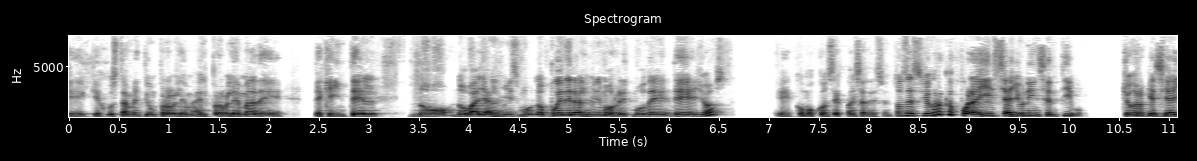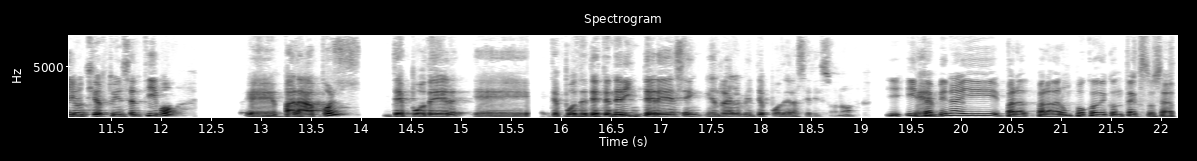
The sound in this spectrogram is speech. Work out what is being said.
que, justamente un problema, el problema de, que Intel no, no vaya al mismo, no puede ir al mismo ritmo de, ellos eh, como consecuencia de eso. Entonces, yo creo que por ahí sí hay un incentivo. Yo creo que sí hay un cierto incentivo eh, para Apple de poder de, tener interés en, realmente poder hacer eso, ¿no? Y, eh, también ahí, para, para, dar un poco de contexto, o sea,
